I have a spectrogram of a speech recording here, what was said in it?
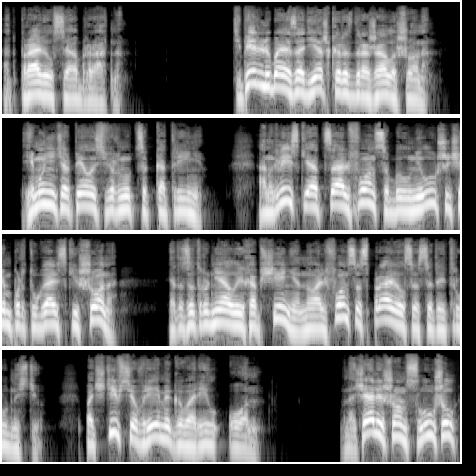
отправился обратно. Теперь любая задержка раздражала Шона. Ему не терпелось вернуться к Катрине. Английский отца Альфонса был не лучше, чем португальский Шона. Это затрудняло их общение, но Альфонсо справился с этой трудностью. Почти все время говорил он. Вначале Шон слушал,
